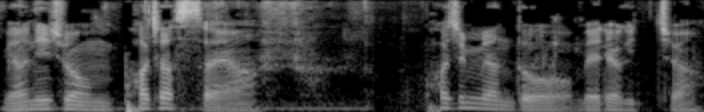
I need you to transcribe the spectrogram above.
면이 좀 퍼졌어요. 퍼진 면도 매력 있죠.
